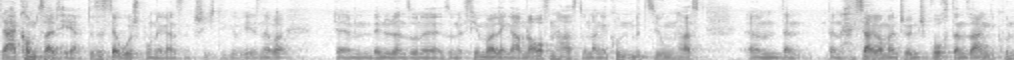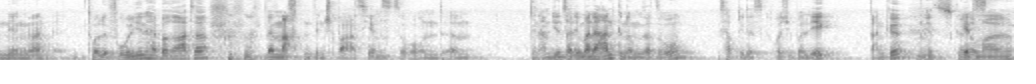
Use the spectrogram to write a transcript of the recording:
da kommt es halt her. Das ist der Ursprung der ganzen Geschichte gewesen. Aber ähm, wenn du dann so eine, so eine Firma länger am Laufen hast und lange Kundenbeziehungen hast, ähm, dann dann sage ich auch mal einen schönen Spruch, dann sagen die Kunden irgendwann, tolle Folien, Herr Berater, wer macht denn den Spaß jetzt so? Und ähm, dann haben die uns halt immer in der Hand genommen und gesagt, so, jetzt habt ihr das euch überlegt, danke. Jetzt könnt, jetzt, ihr mal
